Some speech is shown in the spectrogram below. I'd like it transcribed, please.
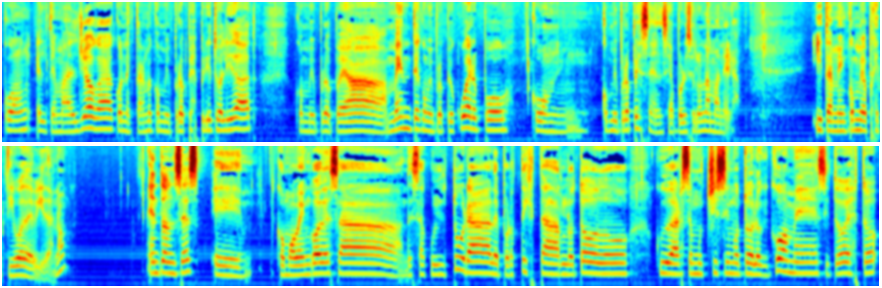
con el tema del yoga, conectarme con mi propia espiritualidad, con mi propia mente, con mi propio cuerpo, con, mi propia esencia, por decirlo de una manera. Y también con mi objetivo de vida, ¿no? Entonces, eh, como vengo de esa, de esa cultura deportista, darlo todo, cuidarse muchísimo todo lo que comes y todo esto,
